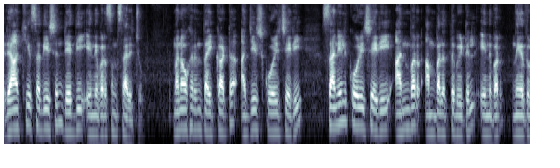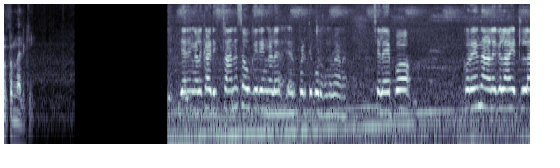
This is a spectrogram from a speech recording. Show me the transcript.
രാഖി സതീശൻ രതി എന്നിവർ സംസാരിച്ചു. മനോഹരൻ തൈക്കാട്ട് അജീഷ് കോഴിച്ചേരി സനിൽ കോഴിശ്ശേരി അൻവർ അമ്പലത്ത് വീട്ടിൽ എന്നിവർ നേതൃത്വം നൽകി. ജനങ്ങൾക്ക് അടിസ്ഥാന സൗകര്യങ്ങൾ ഏർപ്പെടുത്തി കൊടുക്കുമ്പോഴാണ്. ചിലപ്പോൾ കുറേ നാളുകളായിട്ടുള്ള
